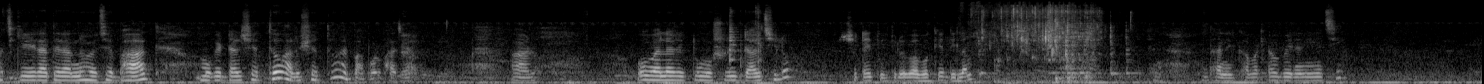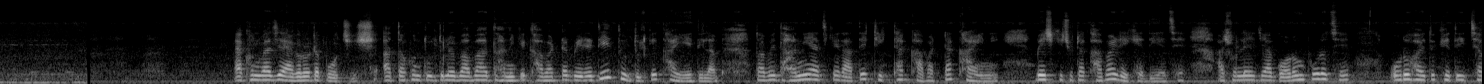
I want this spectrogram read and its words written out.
আজকে রাতে রান্না হয়েছে ভাত। মুগের ডাল সেদ্ধ, আলু সেদ্ধ আর পাঁপড় ভাজা। আর ওবেলার একটু মুসুরির ডাল ছিল, সেটাই তুলতুলে বাবাকে দিলাম। ধানের খাবারটাও বেড়ে নিয়েছি। এখন বাজে এগারোটা পঁচিশ, আর তখন তুলতুলের বাবা ধানিকে খাবারটা বেড়ে দিয়ে তুলতুলকে খাইয়ে দিলাম। তবে ধানি আজকে রাতে ঠিকঠাক খাবারটা খায়নি, বেশ কিছুটা খাবার রেখে দিয়েছে। আসলে যা গরম পড়েছে, ওরও হয়তো খেতে ইচ্ছা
